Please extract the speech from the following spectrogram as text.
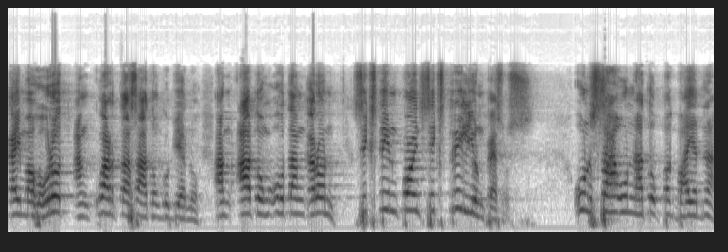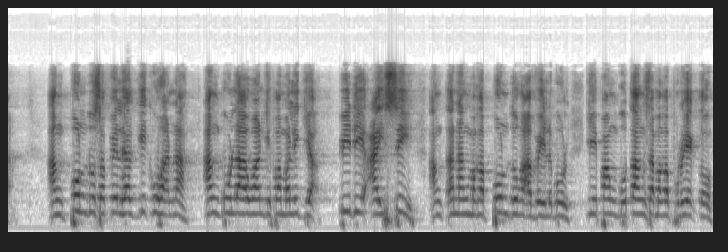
kay mahurot ang kwarta sa atong gobyerno. Ang atong utang karon 16.6 trillion pesos. Unsaon nato pagbayad na? Ang pondo sa PhilHealth gikuha na, ang bulawan gipamaligya, PDIC, ang tanang mga pondo nga available, gipangbutang sa mga proyekto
